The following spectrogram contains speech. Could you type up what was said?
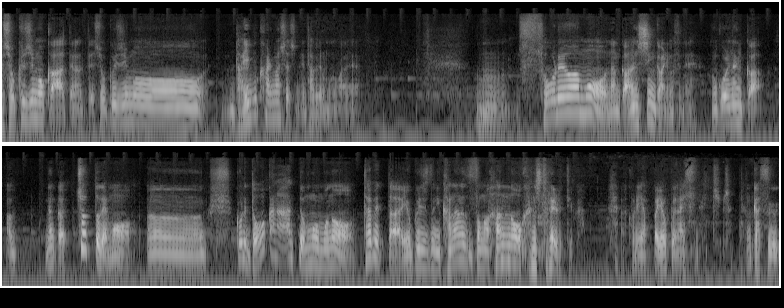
食事もかってなって食事もだいぶ変わりましたしね食べるものがね。うん、それはもうなんか安心感ありますね。これなんかなんかちょっとでもうんこれどうかなって思うものを食べた翌日に必ずその反応を感じ取れるっていうかこれやっぱ良くないっすねっていうなんかすぐ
